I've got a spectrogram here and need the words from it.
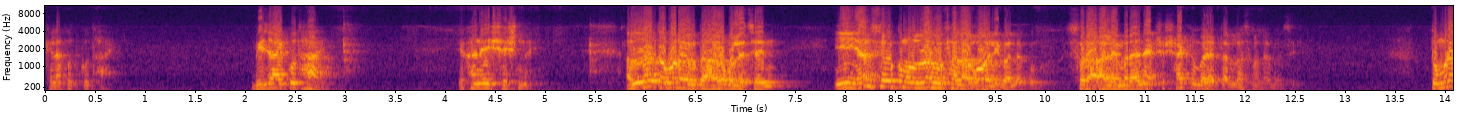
খেলাফত কোথায়? বিজয় কোথায়? এখানেই শেষ নাই। আল্লাহ তবর আরও বলেছেন ই আনসুরকুম আল্লাহ ফালা গালিব লাকুম। সূরা আল ইমরান 160 নম্বর আয়াতে আল্লাহ সুবহানাহু বলেছেন তোমরা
